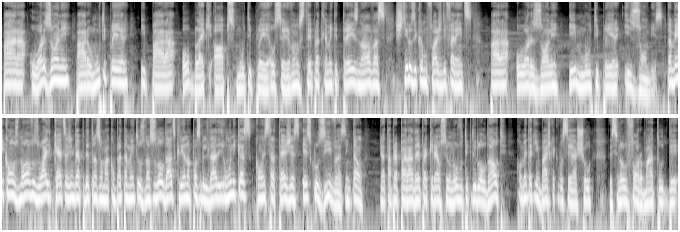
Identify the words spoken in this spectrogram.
para o Warzone, para o multiplayer e para o Black Ops multiplayer. Ou seja, vamos ter praticamente três novas estilos de camuflagem diferentes para o Warzone e multiplayer e zombies. Também com os novos Wildcats a gente vai poder transformar completamente os nossos loadouts, criando uma possibilidade únicas com estratégias exclusivas. Então, já está preparado aí para criar o seu novo tipo de loadout? Comenta aqui embaixo o que, é que você achou desse novo formato de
